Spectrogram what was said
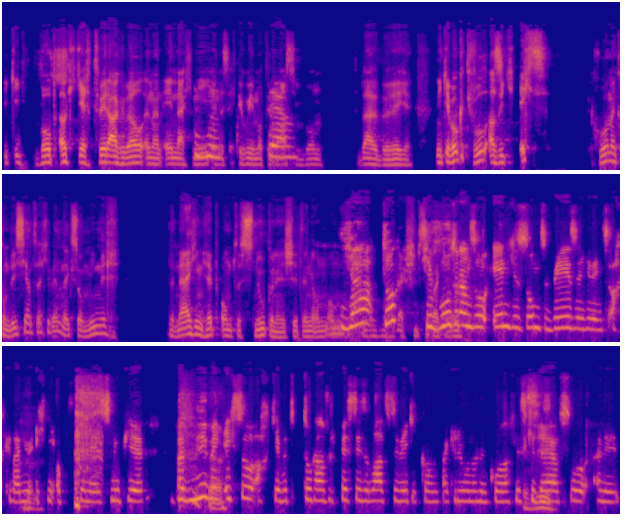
Ik, ik loop elke keer twee dagen wel en dan één dag niet. Mhm. En dat is echt een goede motivatie om gewoon te blijven bewegen. En ik heb ook het gevoel, als ik echt gewoon mijn conditie aan het werken ben, dat ik zo minder de neiging heb om te snoepen en shit. En om, om, Ja, om toch? Je voelt er dan zo één gezond wezen en je denkt, ach, ik ga nu echt niet op met een snoepje. Maar nu ben ik echt zo, ach, ik heb het toch al verpest deze laatste week. Ik kan pak er gewoon nog een cola flesje Zie. bij of zo. Allee.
